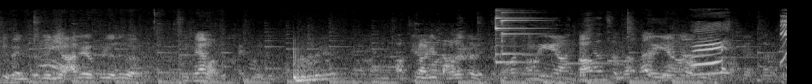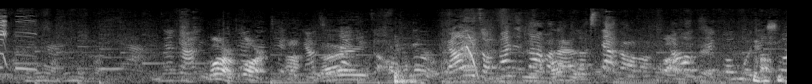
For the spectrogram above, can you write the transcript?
气氛？就你俺这不是有那个出签嘛，就拍几个。好，这场就打到这里。汤一样，你想怎么汤一样？过儿，过儿！来，然后一走发现爸爸来了，吓到了，然后结果我就说，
